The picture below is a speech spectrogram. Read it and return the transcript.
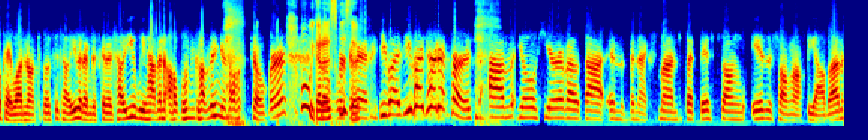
Okay, well, I'm not supposed to tell you, but I'm just going to tell you we have an album coming in October. Oh, we got So we're exclusive. gonna- you guys, you guys heard it first. Um, you'll hear about that in the next month. But this song is a song off the album,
